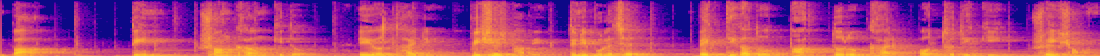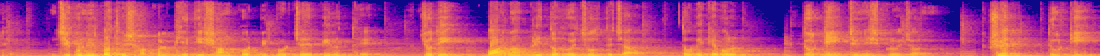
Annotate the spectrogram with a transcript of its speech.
বা তিন সংখ্যা অঙ্কিত। এই অধ্যায়টি বিশেষভাবে তিনি বলেছেন, ব্যক্তিগত আত্মরক্ষার পদ্ধতি কি সেই সম্বন্ধে। জীবনের পথে সকল ভীতি, সংকট, বিপর্যয়ের বিরুদ্ধে যদি বর্মাবৃত হয়ে চলতে চাও, তবে কেবল দুটি জিনিস প্রয়োজন। সে দুটি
